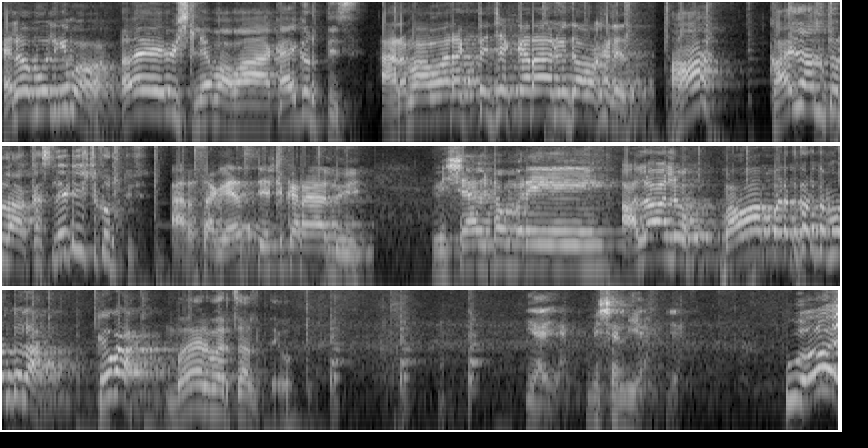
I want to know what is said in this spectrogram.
हॅलो बोल की बाबा अय विश्ल्या बाबा काय करतीस? अरे बाबा रक्त चेक करा आलोय दवाखान्यात. हा? काय झालं तुला? कसले टेस्ट करतीस? अरे सगळ्याच टेस्ट करा आलोय. विशाल ठोंबरे. आलो आलो. बाबा परत करतो फोन तुला. ठेवू का? बर बर चालतंय ओके. या या. विशाल या या. होय.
